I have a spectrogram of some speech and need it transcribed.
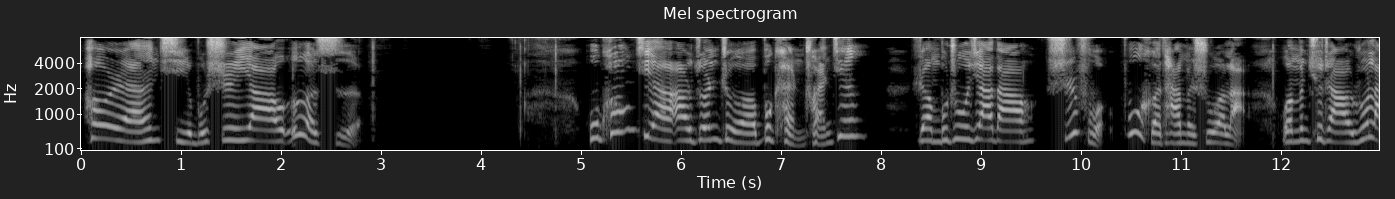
后人岂不是要饿死？悟空见二尊者不肯传经，忍不住叫道：“师傅，不和他们说了，我们去找如来。”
